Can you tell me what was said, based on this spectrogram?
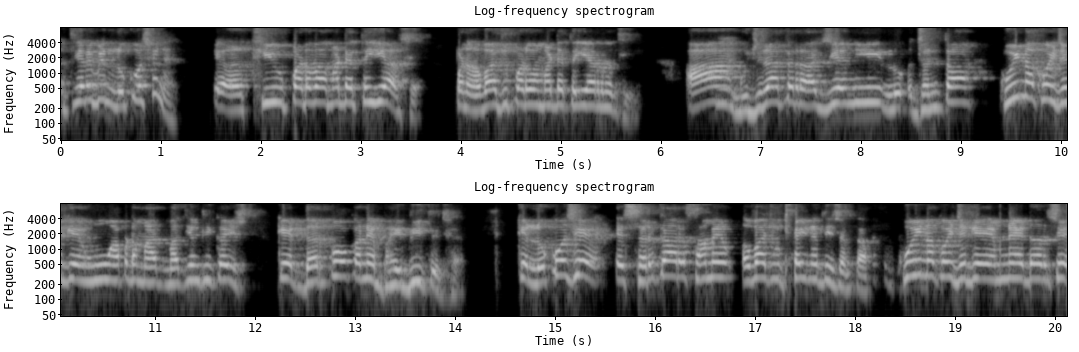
અત્યારે બેન લોકો છે ને એ અર્થી ઉપાડવા માટે તૈયાર છે પણ અવાજ ઉપાડવા માટે તૈયાર નથી. આ ગુજરાત રાજ્યની જનતા કોઈ ના કોઈ જગ્યાએ હું આપણા માધ્યમથી કહીશ કે ડરપોક અને ભયભીત છે. કે લોકો છે એ સરકાર સામે અવાજ ઉઠાવી નથી શકતા. કોઈ ના કોઈ જગ્યાએ એમને ડર છે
